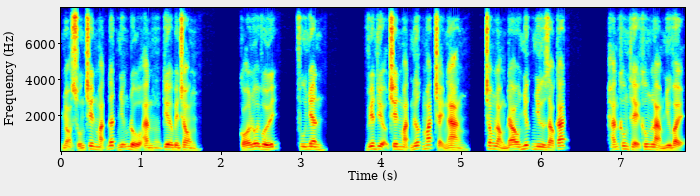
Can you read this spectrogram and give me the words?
nhỏ xuống trên mặt đất những đồ ăn kia bên trong. Có lỗi với phu nhân. Viên thiệu trên mặt nước mắt chảy ngang, trong lòng đau nhức như dao cắt. Hắn không thể không làm như vậy.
